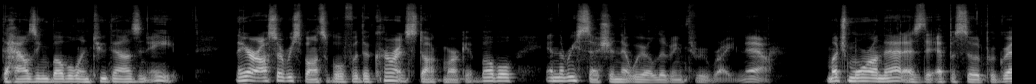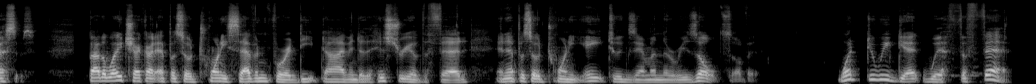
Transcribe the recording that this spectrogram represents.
the housing bubble in 2008, they are also responsible for the current stock market bubble and the recession that we are living through right now. Much more on that as the episode progresses. By the way, check out episode 27 for a deep dive into the history of the Fed and episode 28 to examine the results of it. What do we get with the Fed?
